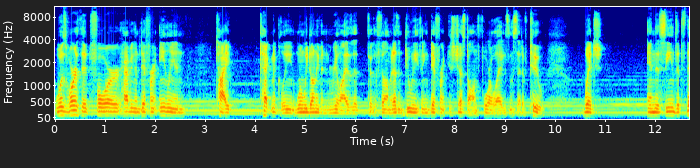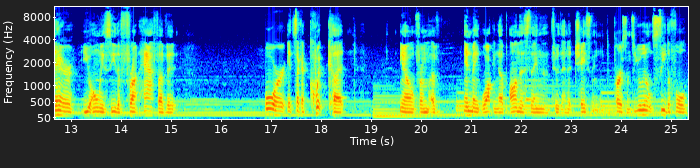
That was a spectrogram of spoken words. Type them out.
was worth it for having a different alien type technically when we don't even realize it through the film. It doesn't do anything different. It's just on four legs instead of two, which in the scenes it's there, you only see the front half of it, or it's like a quick cut, you know, from a inmate walking up on this thing to then it chasing the person, so you really don't see the full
